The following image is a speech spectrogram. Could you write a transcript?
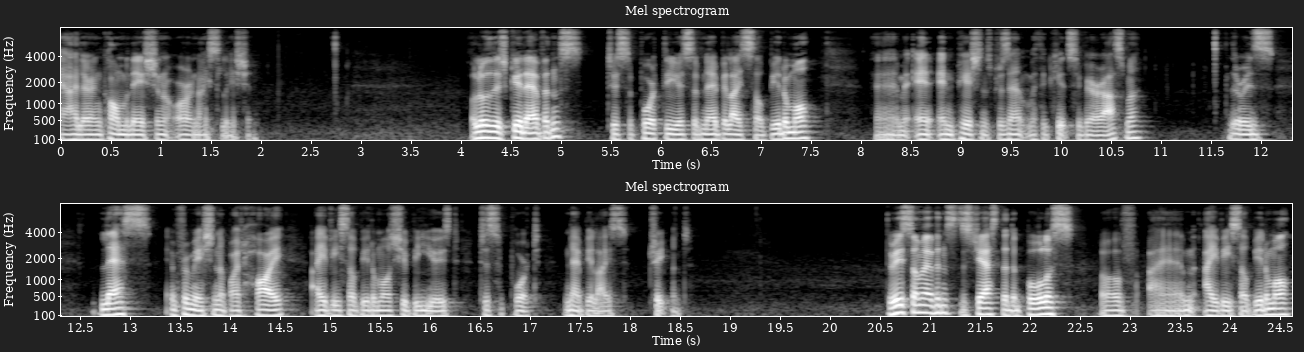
either in combination or in isolation. Although there's good evidence to support the use of nebulized salbutamol um, in, in patients presenting with acute severe asthma, there is less information about how IV salbutamol should be used to support nebulized treatment. There is some evidence to suggest that a bolus of um, IV salbutamol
